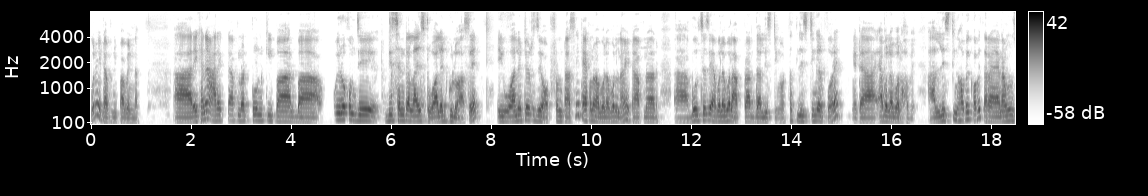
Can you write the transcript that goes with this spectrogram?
করে, এটা আপনি পাবেন না। আর এখানে আরেকটা আপনার টোন কিপার বা ওই রকম যে ডিসেন্ট্রালাইজড ওয়ালেটগুলো আছে, এই ওয়ালেটের যে অপশনটা আছে, এটা এখনও অ্যাভেলেবল না। এটা আপনার বলছে যে অ্যাভেলেবল আফটার দ্য লিস্টিং অর্থাৎ লিস্টিংয়ের পরে এটা অ্যাভেলেবল হবে। আর লিস্টিং হবে কবে? তারা অ্যানাউন্স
